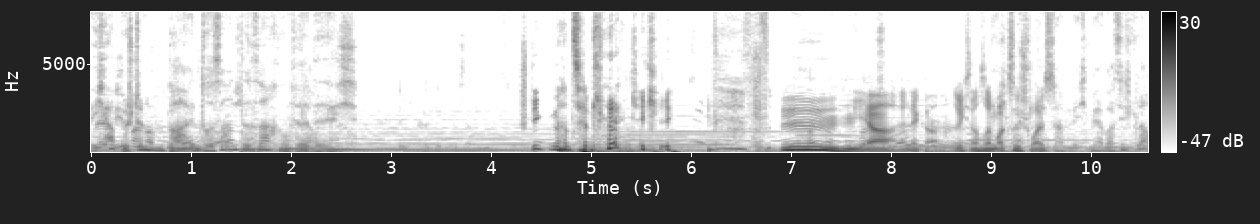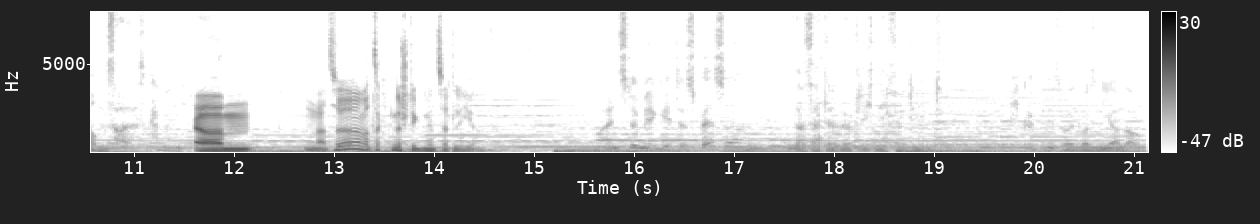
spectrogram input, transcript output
Ich habe bestimmt ein paar interessante Sachen für dich. Stinkender Zettel gegeben. Mmh, ja, lecker. Riecht nach seinem Achselschweiß. nicht mehr, was ich glauben soll. Ähm, warte, was sagt denn der stinkende Zettel hier? Meinst du, mir geht es besser? Das hat er wirklich nicht verdient. Mir so etwas nie erlauben.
